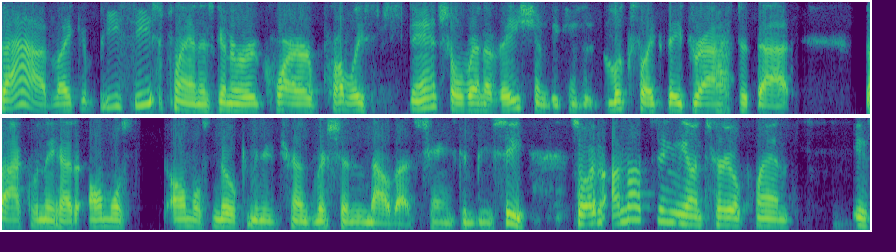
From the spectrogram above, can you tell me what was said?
bad. Like BC's plan is going to require probably substantial renovation because it looks like they drafted that back when they had almost almost no community transmission. Now that's changed in BC. So I'm, I'm not saying the Ontario plan is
